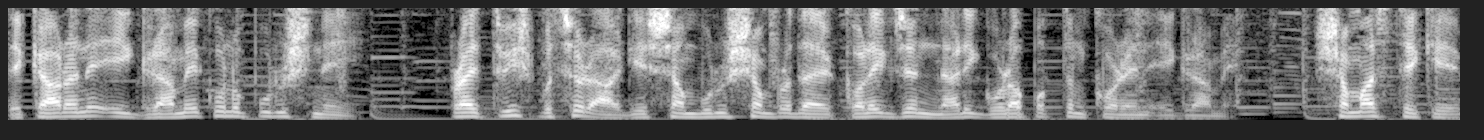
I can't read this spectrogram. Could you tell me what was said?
এ কারণে এই গ্রামে কোনো পুরুষ নেই। প্রায় ত্রিশ বছর আগে সাম্বুরু সম্প্রদায়ের কয়েকজন নারী গোড়াপত্তন করেন এই গ্রামে। সমাজ থেকে,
